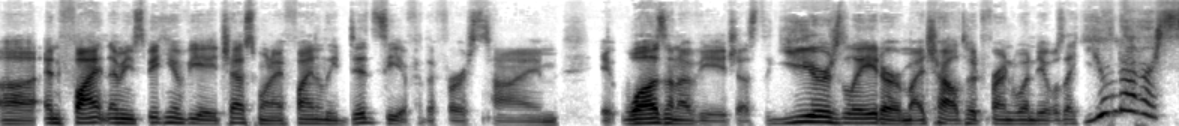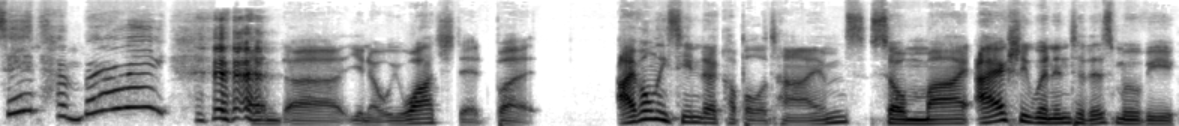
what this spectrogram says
uh, and fine. I mean, speaking of VHS, when I finally did see it for the first time, it was on a VHS. Years later, my childhood friend one day was like, "You've never seen that movie?" and uh, you know, we watched it, but I've only seen it a couple of times. So my, I actually went into this movie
